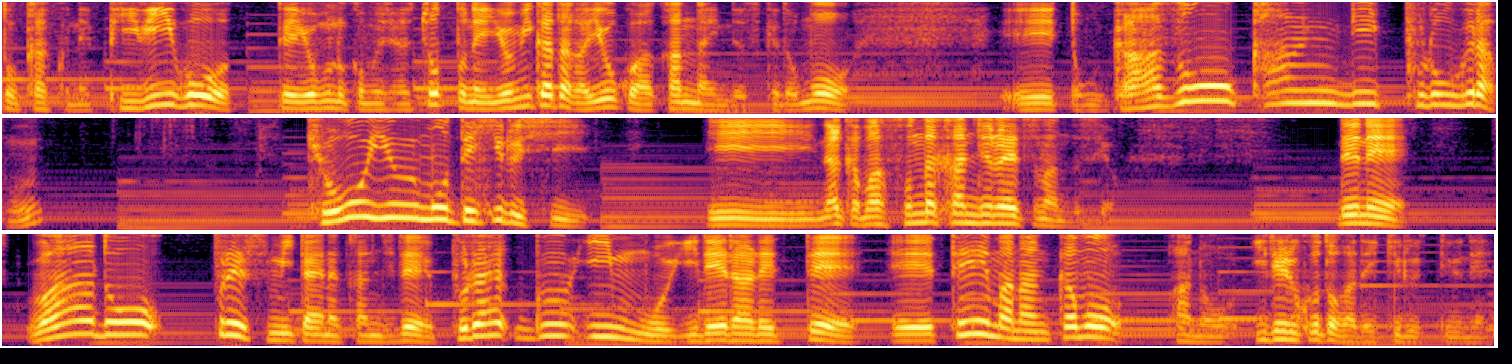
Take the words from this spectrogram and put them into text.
と書くね、ピビゴーって読むのかもしれない。ちょっとね、読み方がよくわかんないんですけども、えっ、ー、と、画像管理プログラム？共有もできるし、えー、なんかまあそんな感じのやつなんですよ。でね、ワードプレスみたいな感じでプラグインも入れられて、えー、テーマなんかもあの入れることができるっていうね、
